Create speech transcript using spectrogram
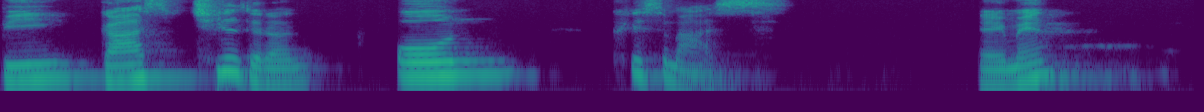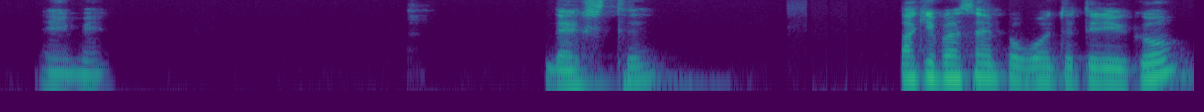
be God's children on Christmas. Amen. Amen. Next. Aqui passar por quanto trigo.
